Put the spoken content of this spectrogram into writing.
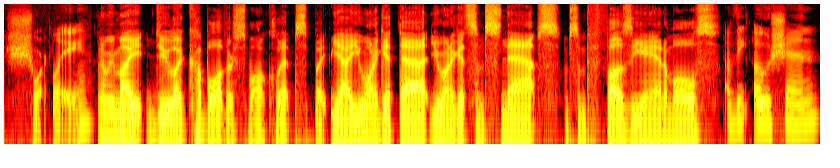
shortly. And we might do like a couple other small clips. But yeah, you want to get that. You want to get some snaps of some fuzzy animals Of the ocean,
